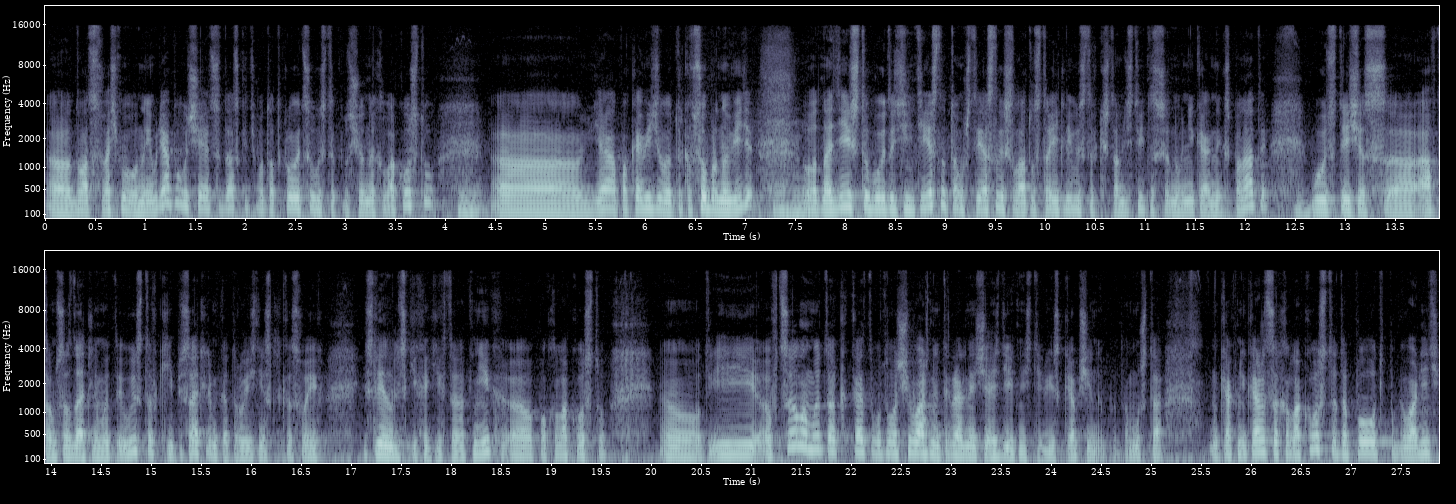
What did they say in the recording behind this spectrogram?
28 э, ноября, получается, да, сказать, вот откроется выставка, посвященная Холокосту. Угу. Я пока видел ее только в собранном виде. Угу. Вот, надеюсь, что будет очень интересно, потому что я слышал от устроителей выставки, что там действительно совершенно уникальные экспонаты. Угу. Будет встреча с автором, создателем этой выставки, писателем, который есть несколько своих исследовательских каких-то книг по Холокосту. Вот. И в целом это какая-то вот очень важная интегральная часть деятельности еврейской общины, потому что, как мне кажется, Холокост — это повод поговорить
